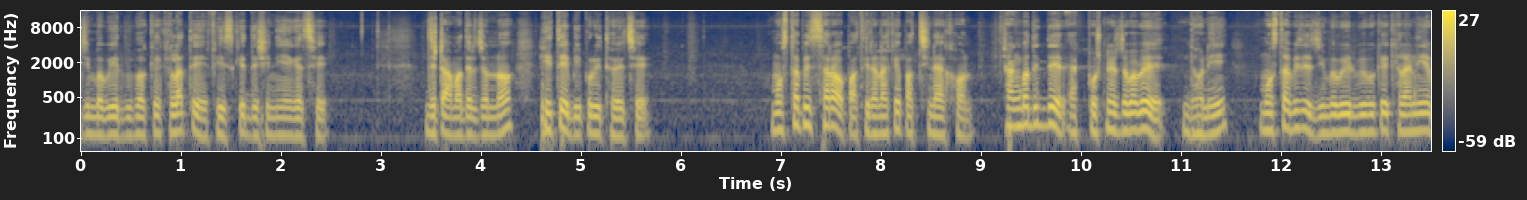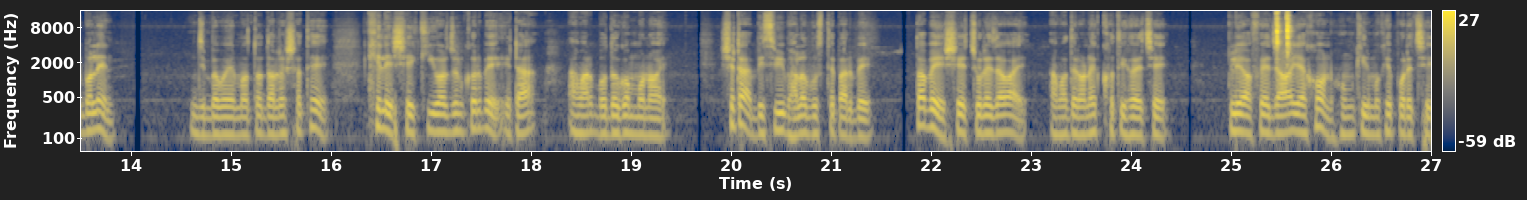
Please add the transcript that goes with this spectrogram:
জিম্বাবুয়ের বিপক্ষে খেলাতে ফিজকে দেশে নিয়ে গেছে, যেটা আমাদের জন্য হিতে বিপরীত হয়েছে। মোস্তাফিজ ছাড়াও পাথিরানাকে পাচ্ছি না এখন। সাংবাদিকদের এক প্রশ্নের জবাবে ধোনি মোস্তাফিজের জিম্বাবুয়ের বিপক্ষে খেলা নিয়ে বলেন, জিম্বাবুয়ের মতো দলের সাথে খেলে সে কী অর্জন করবে এটা আমার বোধগম্য নয়। সেটা বিসিবি ভালো বুঝতে পারবে। তবে সে চলে যাওয়ায় আমাদের অনেক ক্ষতি হয়েছে। প্লে অফে যাওয়াই এখন হুমকির মুখে পড়েছি।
